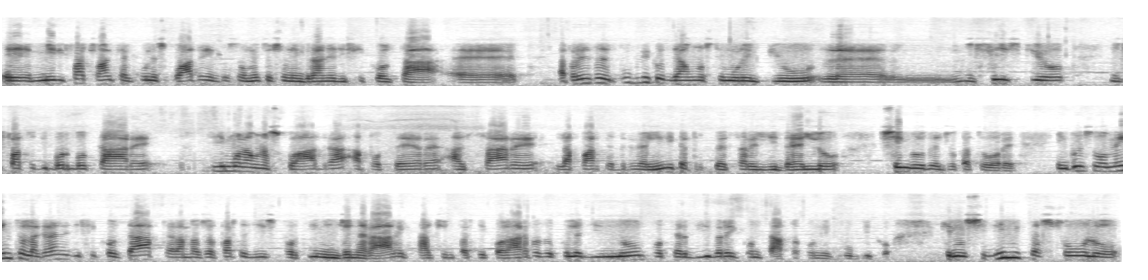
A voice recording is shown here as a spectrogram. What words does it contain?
mi rifaccio anche alcune squadre che in questo momento sono in grande difficoltà. Eh, la presenza del pubblico dà uno stimolo in più, il, il fischio, il fatto di borbottare stimola una squadra a poter alzare la parte adrenalinica per poter alzare il livello singolo del giocatore. In questo momento la grande difficoltà per la maggior parte degli sportivi in generale, il calcio in particolare, è proprio quella di non poter vivere il contatto con il pubblico, che non si limita solo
